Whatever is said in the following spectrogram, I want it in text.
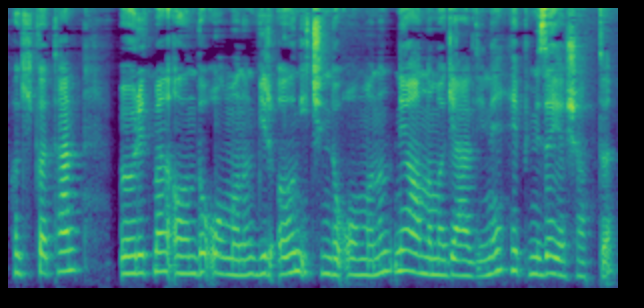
hakikaten öğretmen ağında olmanın, bir ağın içinde olmanın ne anlama geldiğini hepimize yaşattı.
